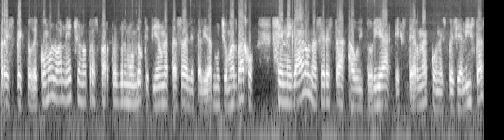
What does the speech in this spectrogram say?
respecto de cómo lo han hecho en otras partes del mundo que tienen una tasa de letalidad mucho más bajo. Se negaron a hacer esta auditoría externa con especialistas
